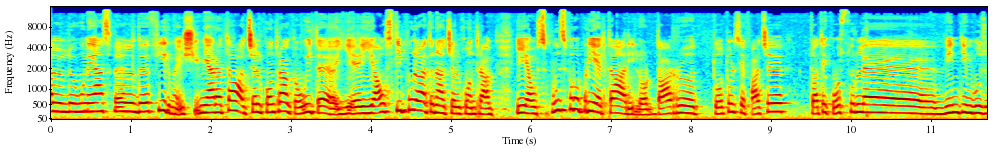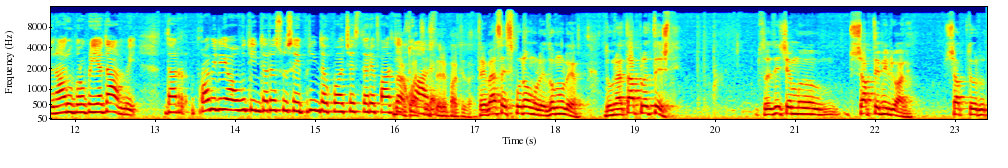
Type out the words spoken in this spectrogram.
al unei astfel de firme și mi arăta acel contract, că uite, ei au stipulat în acel contract, ei au spus proprietarilor, dar uh, totul se face toate costurile vin din buzunarul proprietarului. Dar probabil ei au avut interesul să-i prindă cu aceste Da, repartitoare. cu aceste repartitoare. Trebuia să-i spun omului, domnule, dumneata plătești, să zicem, uh, 7 milioane. 7 ori,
